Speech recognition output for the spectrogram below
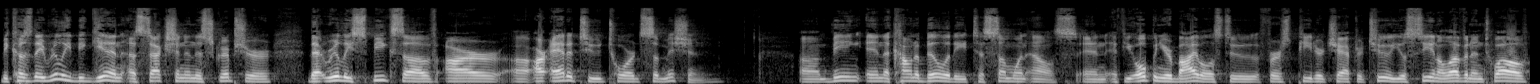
because they really begin a section in the scripture that really speaks of our, uh, our attitude towards submission um, being in accountability to someone else. And if you open your Bibles to 1 Peter chapter 2, you'll see in 11 and 12,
